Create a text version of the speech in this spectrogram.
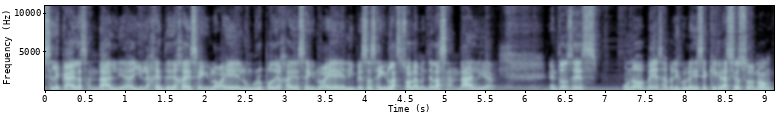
se le cae la sandalia y la gente deja de seguirlo a él, un grupo deja de seguirlo a él y empieza a seguirla solamente la sandalia. Entonces uno ve esa película y dice, qué gracioso, ¿no?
